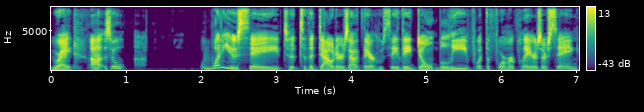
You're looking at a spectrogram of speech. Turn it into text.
Right. Uh, so. Uh, what do you say to, to the doubters out there who say they don't believe what the former players are saying?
